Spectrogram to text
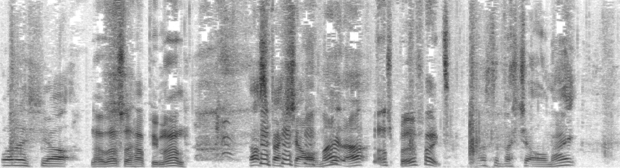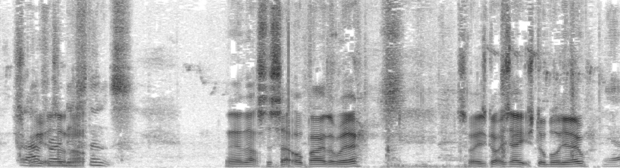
what a shot. Now that's a happy man. That's the best shot all night, that. That's perfect. That's the best shot all night. Out for a distance. There, that's the setup by the way. So he's got his HW, Yeah,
